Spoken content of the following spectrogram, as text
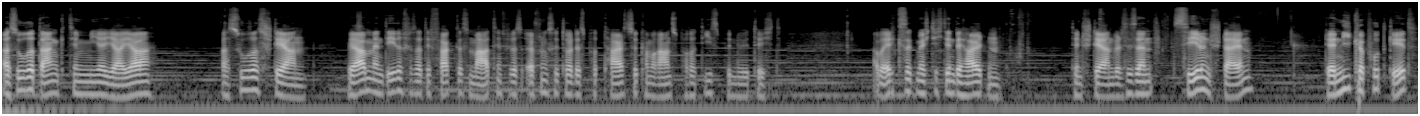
Asura dankte mir, ja, ja. Asuras Stern. Wir haben ein dedrisches Artefakt, das Martin für das Öffnungsritual des Portals zu Kamerans Paradies benötigt. Aber ehrlich gesagt möchte ich den behalten. Den Stern, weil es ist ein Seelenstein, der nie kaputt geht.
